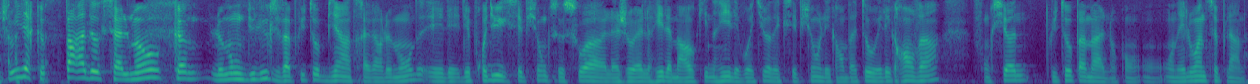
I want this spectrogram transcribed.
Je veux vous dire que paradoxalement, comme le monde du luxe va plutôt bien à travers le monde et les, produits exception, que ce soit la joaillerie, la maroquinerie, les voitures d'exception, les grands bateaux et les grands vins, fonctionnent plutôt pas mal. Donc on, on- on est loin de se plaindre.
